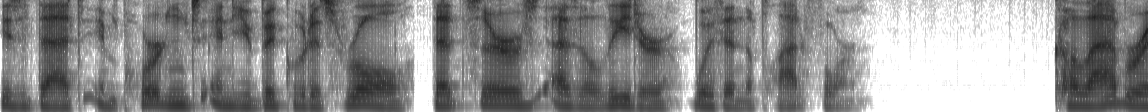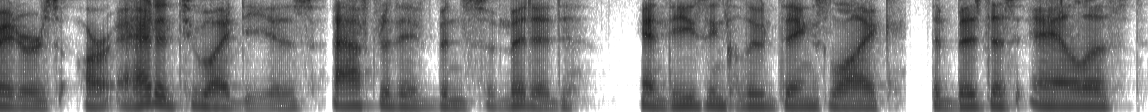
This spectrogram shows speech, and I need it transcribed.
is that important and ubiquitous role that serves as a leader within the platform. Collaborators are added to ideas after they've been submitted, and these include things like the business analyst,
